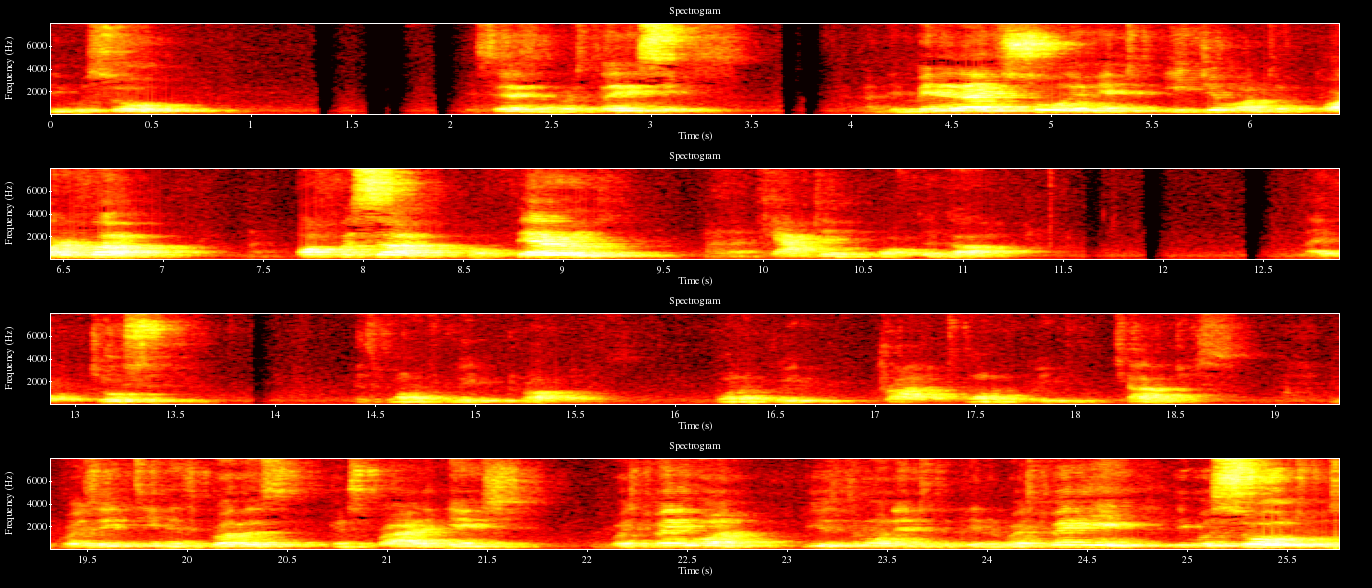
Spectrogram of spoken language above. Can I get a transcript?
He was sold. It says in verse 36 And the Midianites sold him into Egypt unto Potiphar, an officer of Pharaoh and a captain of the guard. Life of Joseph is one of great problems, one of great trials, one of great challenges. In verse 18, his brothers conspired against him. In verse 21, he is thrown into the pit. In verse 28, he was sold to,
